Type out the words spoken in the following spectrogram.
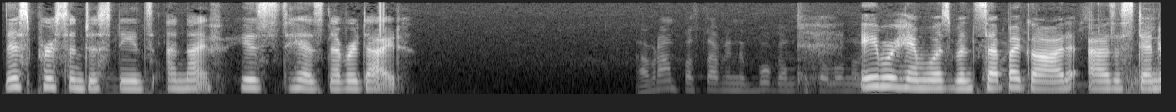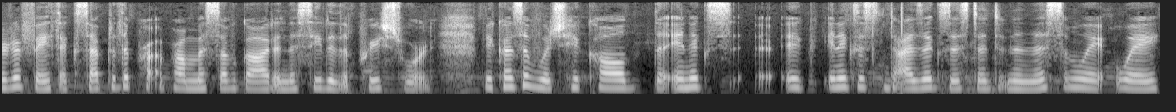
this person just needs a knife. He, is, he has never died. Abraham, who has been set by God as a standard of faith, accepted the promise of God in the seed of the priesthood, word because of which he called the inex- inexistent as existent, and in this way, way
